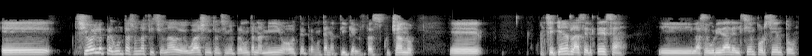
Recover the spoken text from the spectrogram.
Eh, si hoy le preguntas a un aficionado de Washington, si me preguntan a mí o te preguntan a ti que lo estás escuchando, eh, si tienes la certeza y la seguridad del 100%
